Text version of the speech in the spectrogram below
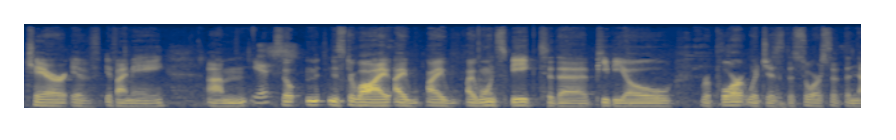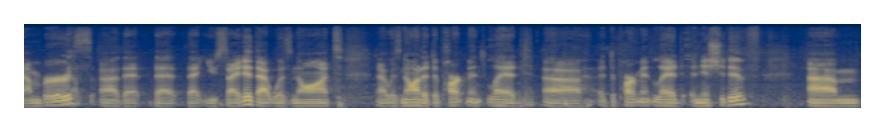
Chair, if if I may. Um, yes. So, Mr. Waugh, I, I, I won't speak to the PBO report, which is the source of the numbers uh, that, that, that you cited. That was not that was not a department led uh, a department led initiative. Um,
